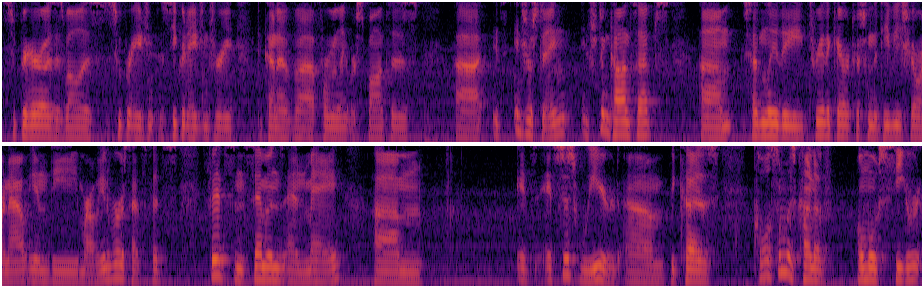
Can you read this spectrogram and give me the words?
superheroes as well as super agent, secret agentry to kind of uh, formulate responses. Uh, it's interesting, interesting concepts. Um, suddenly, the three of the characters from the TV show are now in the Marvel Universe. That's Fitz, Fitz, and Simmons and May. Um, it's it's just weird um, because Coulson was kind of almost secret,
